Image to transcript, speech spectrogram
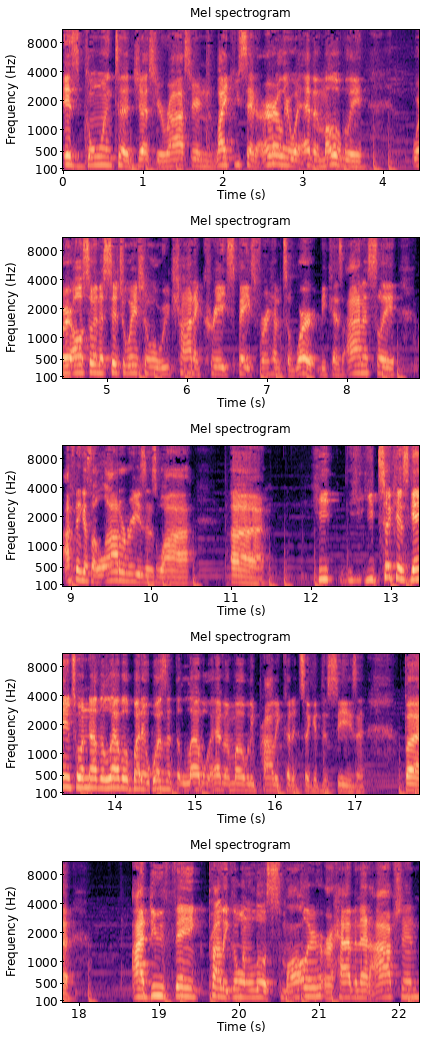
it's going to adjust your roster. And like you said earlier with Evan Mobley, we're also in a situation where we're trying to create space for him to work because honestly, I think it's a lot of reasons why uh, he he took his game to another level, but it wasn't the level Evan Mobley probably could have took it this season. But I do think probably going a little smaller or having that option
